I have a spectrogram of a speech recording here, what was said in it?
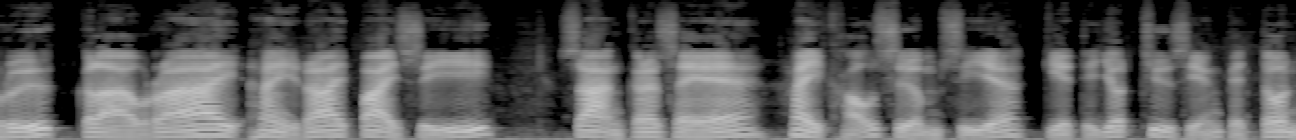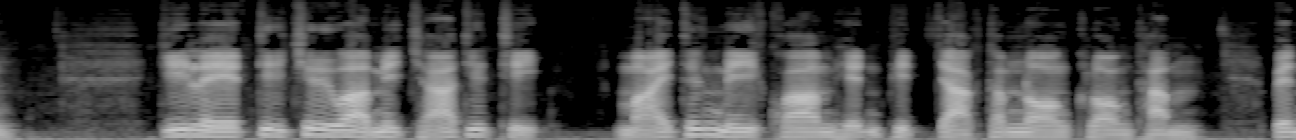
หรือกล่าวร้ายให้ร้ายป้ายสี สร้างกระแสให้เขาเสื่อมเสียเกียรติยศชื่อเสียงเป็นต้น กิเลสที่ชื่อว่ามิจฉาทิฏฐิ หมายถึงมีความเห็นผิดจากทำนองคลองธรรม เป็น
